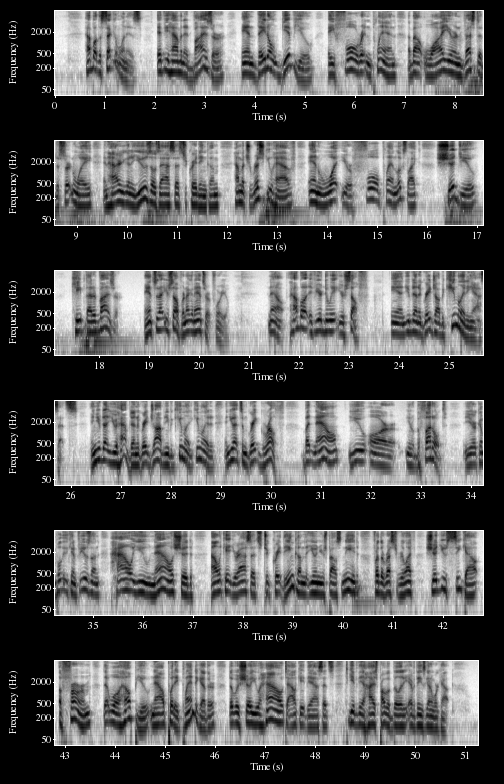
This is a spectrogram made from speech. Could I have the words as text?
How about the second one is if you have an advisor and they don't give you a full written plan about why you're invested a certain way and how you're going to use those assets to create income, how much risk you have, and what your full plan looks like, should you keep that advisor? Answer that yourself. We're not going to answer it for you. Now, how about if you're doing it yourself and you've done a great job accumulating assets and you've done you have done a great job and you've accumulated accumulated and you had some great growth, but now you are, you know, befuddled you're completely confused on how you now should allocate your assets to create the income that you and your spouse need for the rest of your life. Should you seek out a firm that will help you now put a plan together that will show you how to allocate the assets to give you the highest probability everything's going to work out?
